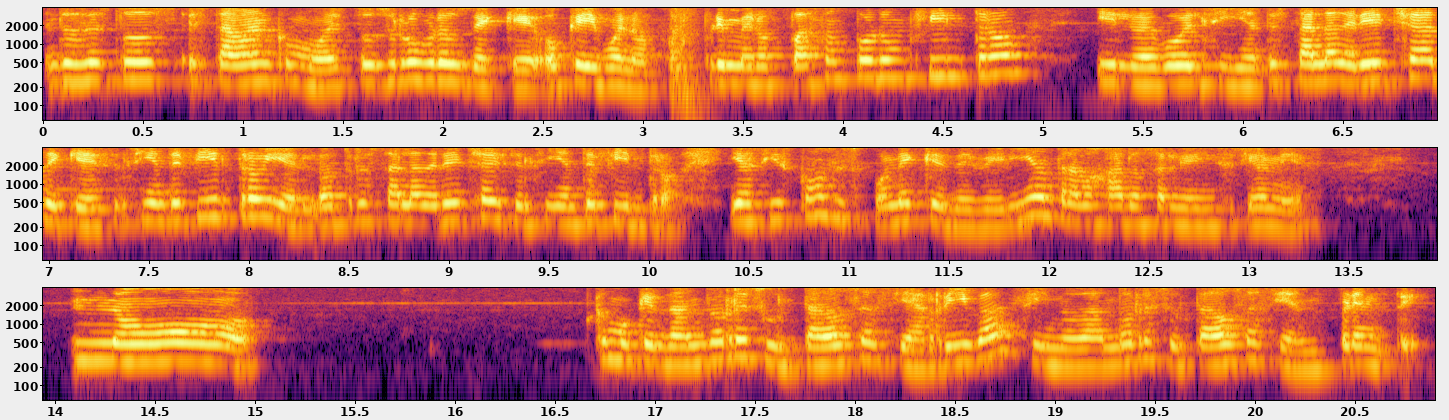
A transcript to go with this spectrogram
entonces estos estaban como estos rubros de que, ok, bueno, primero pasan por un filtro y luego el siguiente está a la derecha de que es el siguiente filtro y el otro está a la derecha y es el siguiente filtro. Y así es como se supone que deberían trabajar las organizaciones. No como que dando resultados hacia arriba, sino dando resultados hacia enfrente.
